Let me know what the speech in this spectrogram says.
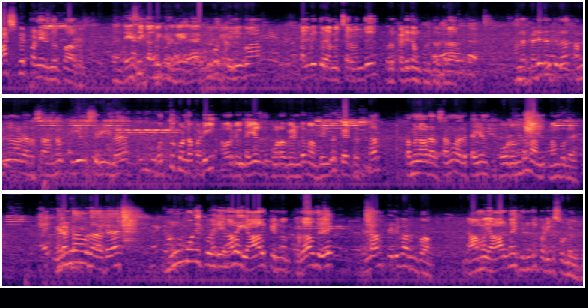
பார்ட்டிசிபேட் பண்ணியிருந்திருப்பார்கள். தேசிய கல்விக் கொள்கையில ரொம்ப தெளிவாக கல்வித்துறை அமைச்சர் வந்து ஒரு கடிதம் கொடுத்திருக்கிறார். அந்த கடிதத்தில் தமிழ்நாடு அரசாங்கம் பிஎம் ஸ்ரீயில் ஒத்துக்கொண்டபடி அவர்கள் கையெழுத்து போட வேண்டும் அப்படின்னு கேட்டிருக்கிறார். தமிழ்நாடு அரசாங்கம் அதில் கையெழுத்து போடும்னு நான் நம்புகிறேன். இரண்டாவதாக மும்மொழி கொள்கையினால யாருக்கு எண்ணம்? அதாவது எல்லாரும் தெளிவாக இருந்துக்குவாங்க. நாம யாருமே ஹிந்தி படிக்க சொல்லலை.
